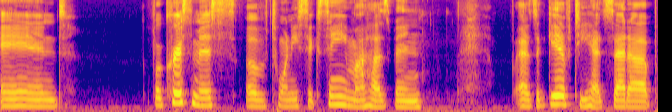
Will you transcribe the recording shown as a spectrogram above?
And for Christmas of 2016, my husband, as a gift, he had set up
